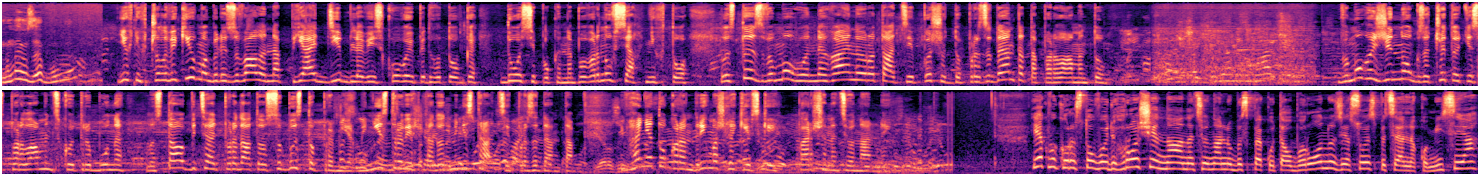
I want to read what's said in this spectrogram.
вона його забула. Їхніх чоловіків мобілізували на п'ять діб для військової підготовки. Досі, поки не повернувся ніхто. Листи з вимогою негайної ротації пишуть до президента та парламенту. Вимоги жінок зачитують із парламентської трибуни. Листа обіцяють передати особисто прем'єр-міністрові та до адміністрації президента. Євгенія Токар, Андрій Машляківський, перший національний. Як використовують гроші на національну безпеку та оборону, з'ясує спеціальна комісія.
